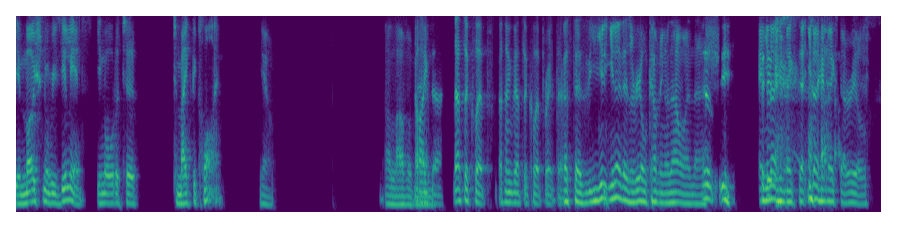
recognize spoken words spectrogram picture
the emotional resilience in order to to make the climb. Yeah. I love it. Man. I like that. That's a clip. I think that's a clip right there. That's the you, you know there's a reel coming on that one, Nash. and you know who makes that you know who makes that reels.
